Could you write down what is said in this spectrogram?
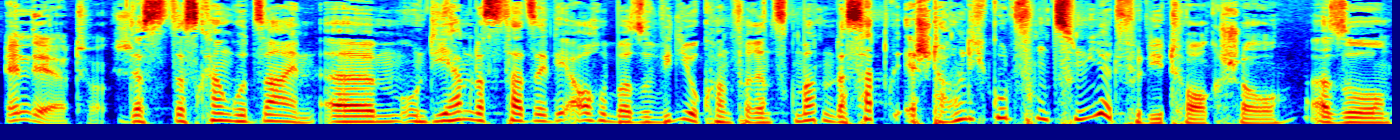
NDR Talkshow. das, das kann gut sein. Ähm, und die haben das tatsächlich auch über so Videokonferenz gemacht und das hat erstaunlich gut funktioniert für die Talkshow. Also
